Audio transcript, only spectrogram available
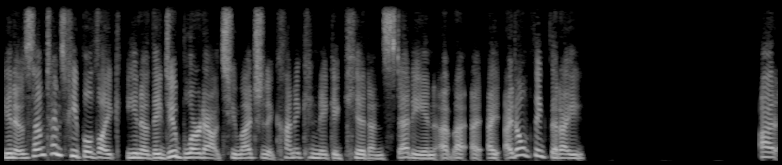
you know, sometimes people like you know they do blurt out too much, and it kind of can make a kid unsteady. And I, I, I don't think that I, I,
